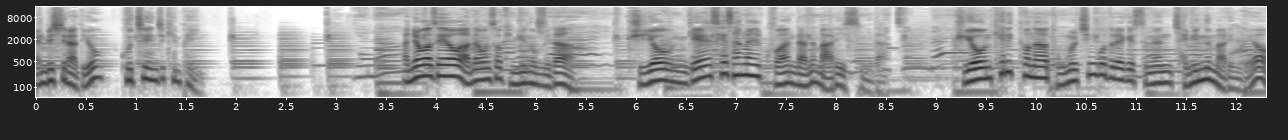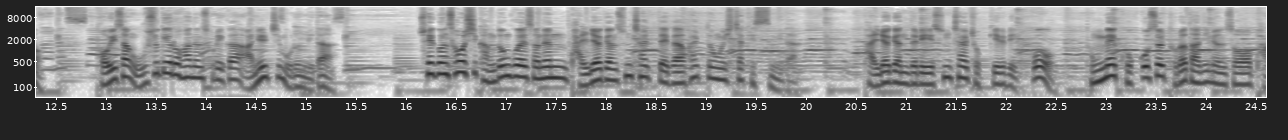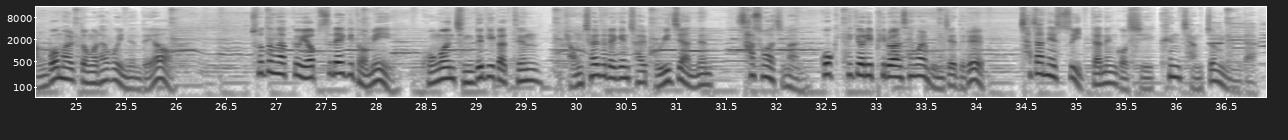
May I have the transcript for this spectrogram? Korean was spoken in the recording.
MBC 라디오 Good Change 캠페인 안녕하세요. 아나운서 김민호입니다. 귀여운 게 세상을 구한다는 말이 있습니다. 귀여운 캐릭터나 동물 친구들에게 쓰는 재밌는 말인데요. 더 이상 우스개로 하는 소리가 아닐지 모릅니다. 최근 서울시 강동구에서는 반려견 순찰대가 활동을 시작했습니다. 반려견들이 순찰 조끼를 입고 동네 곳곳을 돌아다니면서 방범 활동을 하고 있는데요. 초등학교 옆 쓰레기 더미, 공원 진드기 같은 경찰들에겐 잘 보이지 않는 사소하지만 꼭 해결이 필요한 생활 문제들을 찾아낼 수 있다는 것이 큰 장점입니다.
